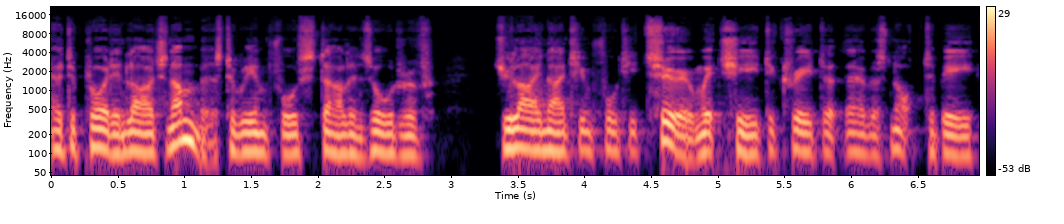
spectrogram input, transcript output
uh, deployed in large numbers to reinforce Stalin's order of July 1942, in which he decreed that there was not to be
